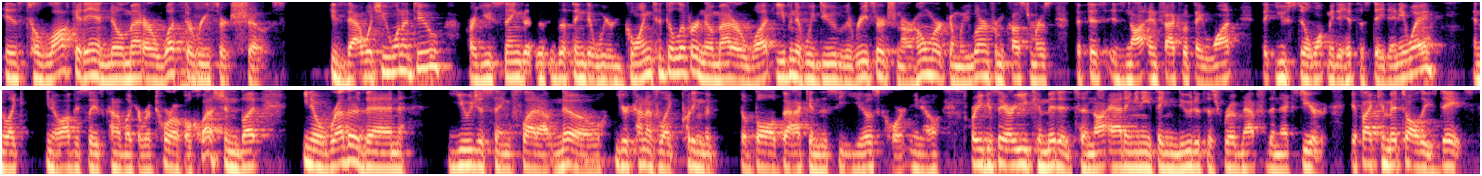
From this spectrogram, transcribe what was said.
is to lock it in no matter what the mm-hmm. research shows. Is that what you want to do? Are you saying that this is a thing that we're going to deliver no matter what, even if we do the research and our homework and we learn from customers that this is not, in fact, what they want, that you still want me to hit this date anyway? And like, you know, obviously it's kind of like a rhetorical question, but, you know, rather than you just saying flat out no, you're kind of like putting the the ball back in the CEO's court, you know, or you can say, are you committed to not adding anything new to this roadmap for the next year? If I commit to all these dates,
